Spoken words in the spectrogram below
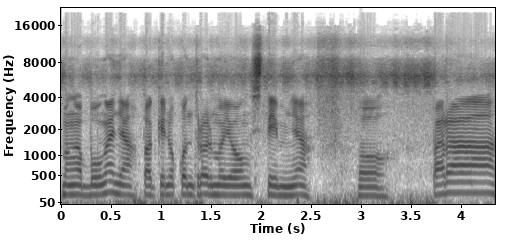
mga bunga niya pag kinokontrol mo yung stem niya. O, para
